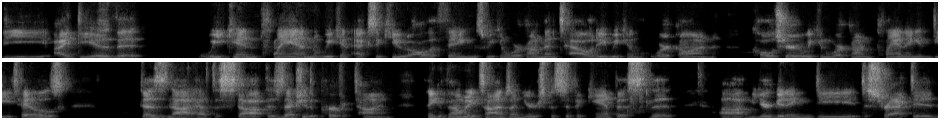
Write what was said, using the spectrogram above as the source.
the idea that we can plan, we can execute all the things, we can work on mentality, we can work on culture, we can work on planning and details does not have to stop. This is actually the perfect time think of how many times on your specific campus that um, you're getting de- distracted.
